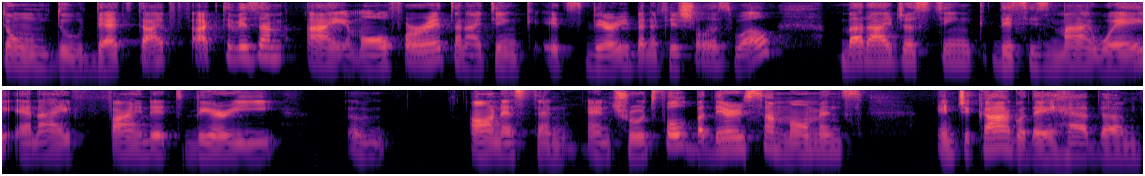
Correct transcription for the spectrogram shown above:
don't do that type of activism. I am all for it and I think it's very beneficial as well. But I just think this is my way and I find it very um, honest and, and truthful. But there is some moments in Chicago, they had um,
